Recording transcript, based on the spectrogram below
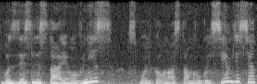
Вот здесь листаем вниз. Сколько у нас там рубль? 70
